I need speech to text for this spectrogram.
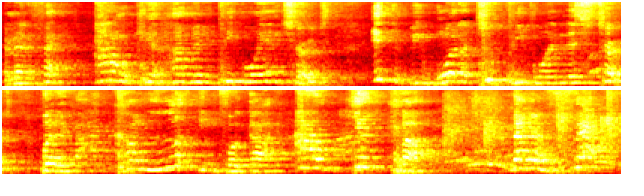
As a matter of fact, I don't care how many people in church. It could be one or two people in this church. But if I come looking for God, I'll get God. Matter of fact,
